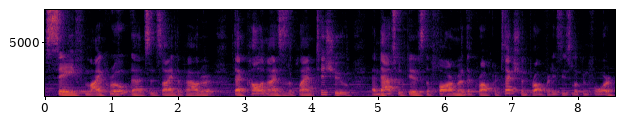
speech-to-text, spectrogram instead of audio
safe microbe that's inside the powder that colonizes the plant tissue and that's what gives the farmer the crop protection properties he's looking for.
